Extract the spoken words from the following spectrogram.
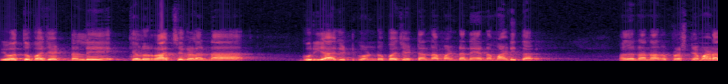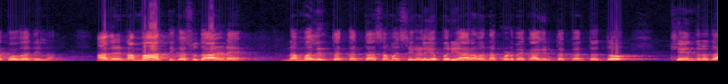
ಇವತ್ತು ಬಜೆಟ್ನಲ್ಲಿ ಕೆಲವು ರಾಜ್ಯಗಳನ್ನು ಗುರಿಯಾಗಿಟ್ಕೊಂಡು ಬಜೆಟ್ ಮಂಡನೆಯನ್ನು ಮಂಡನೆಯನ್ನ ಮಾಡಿದ್ದಾರೆ. ಅದನ್ನ ನಾನು ಪ್ರಶ್ನೆ ಮಾಡಕ್ ಹೋಗೋದಿಲ್ಲ. ಆದರೆ ನಮ್ಮ ಆರ್ಥಿಕ ಸುಧಾರಣೆ ನಮ್ಮಲ್ಲಿರ್ತಕ್ಕಂಥ ಸಮಸ್ಯೆಗಳಿಗೆ ಪರಿಹಾರವನ್ನ ಕೊಡಬೇಕಾಗಿರ್ತಕ್ಕಂಥದ್ದು ಕೇಂದ್ರದ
